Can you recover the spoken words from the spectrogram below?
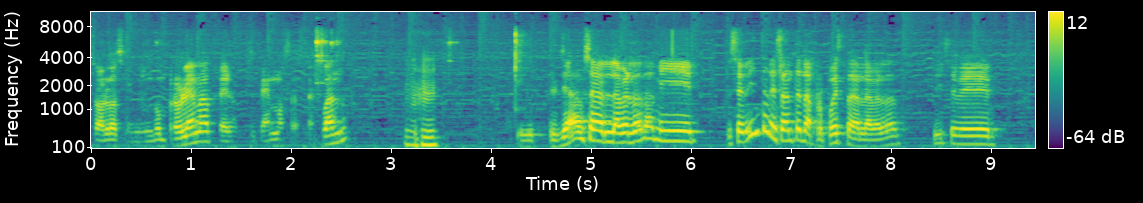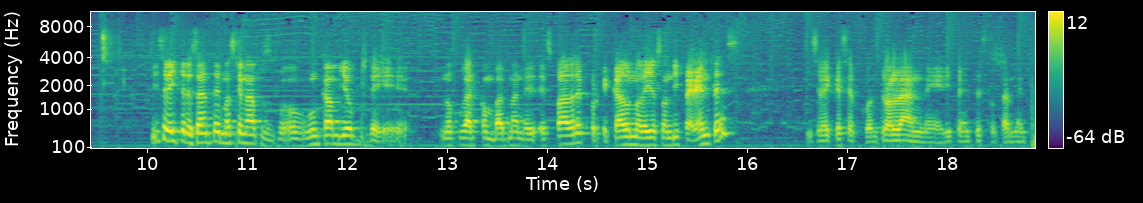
solo sin ningún problema, pero pues vemos hasta cuándo. Y pues ya, o sea, la verdad a mí se ve interesante la propuesta, la verdad. Sí se ve, sí se ve interesante, más que nada, pues un cambio de no jugar con Batman es, padre, porque cada uno de ellos son diferentes y se ve que se controlan eh, diferentes totalmente.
